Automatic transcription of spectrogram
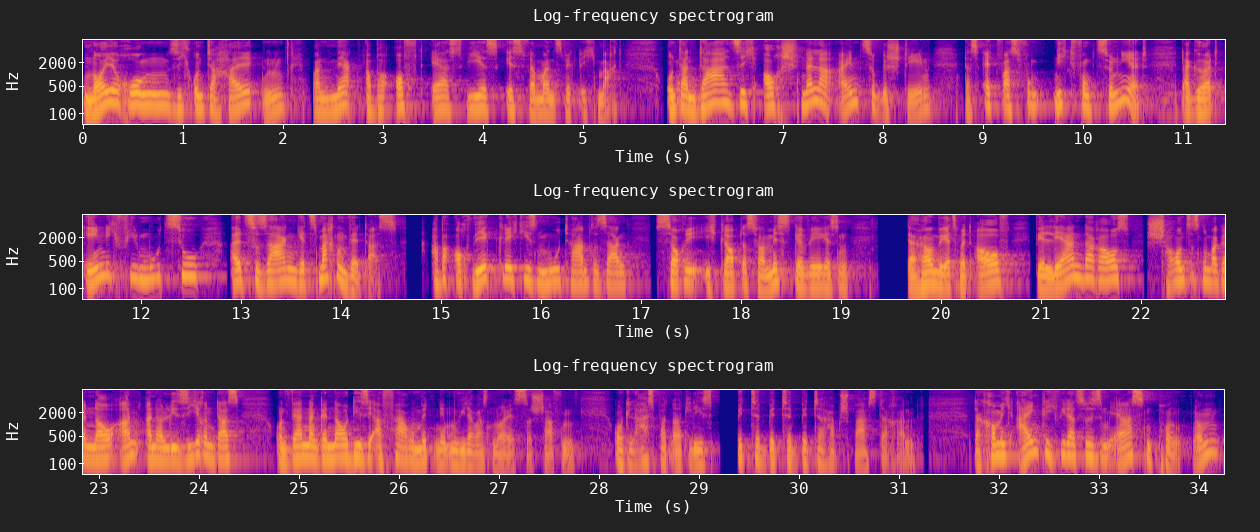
Neuerungen sich unterhalten. Man merkt aber oft erst, wie es ist, wenn man es wirklich macht. Und dann da sich auch schneller einzugestehen, dass etwas fun nicht funktioniert. Da gehört ähnlich viel Mut zu, als zu sagen, jetzt machen wir das. Aber auch wirklich diesen Mut haben zu sagen, sorry, ich glaube, das war Mist gewesen. Da hören wir jetzt mit auf. Wir lernen daraus, schauen uns das nochmal genau an, analysieren das und werden dann genau diese Erfahrung mitnehmen, um wieder was Neues zu schaffen. Und last but not least, bitte, bitte, bitte habt Spaß daran. Da komme ich eigentlich wieder zu diesem ersten Punkt. Ne?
